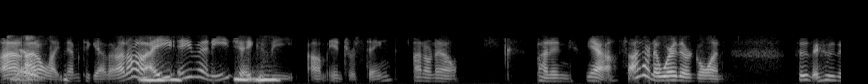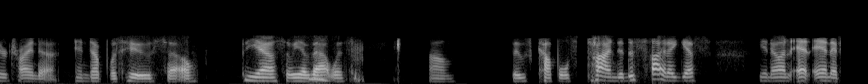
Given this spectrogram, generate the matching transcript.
I, I don't like them together. I don't know. Mhm. Ava and EJ could Mhm. be um interesting. I don't know, but in yeah, so I don't know where they're going, who they who they're trying to end up with who. So, but yeah, so we have that with um those couples trying to decide, I guess. You know, and, and and if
